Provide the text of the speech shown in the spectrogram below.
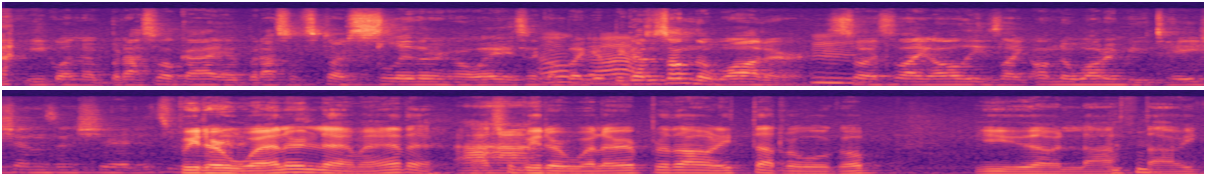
y cuando el brazo cae, el brazo starts slithering away. It's like, Oh, like- God. because it's underwater. Mm. So it's like all these like underwater mutations and shit. It's Peter really- Weller le mete. Ajá. Hacho, Peter Weller es el protagonista de Robocop. Y de verdad está bien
